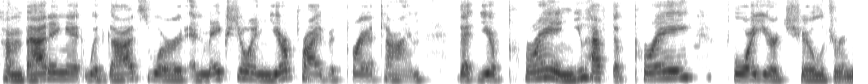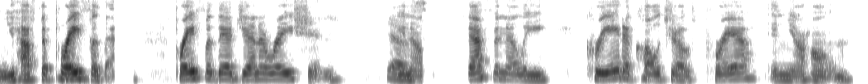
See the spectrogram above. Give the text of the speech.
combating it with God's word and make sure in your private prayer time that you're praying. You have to pray for your children, you have to pray mm-hmm. for them, pray for their generation. Yes. You know, definitely create a culture of prayer in your home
